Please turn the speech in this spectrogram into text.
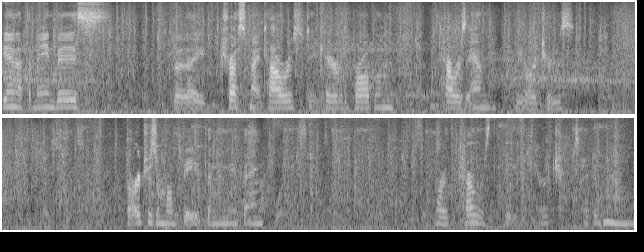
Again at the main base. but I trust my towers to take care of the problem. Towers and the archers. The archers are more bait than anything. Or the towers the bait for the archers, I don't know.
